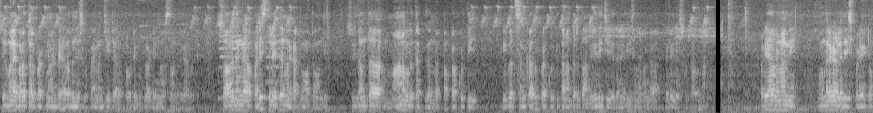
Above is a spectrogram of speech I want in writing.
సో హిమాలయ పర్వతాల ప్రక్కన అంటే అర్థం చేసుకో నుంచి చాలా ఫ్లోటింగ్ ఫ్లోటింగ్ వస్తుంది కాబట్టి. సో ఆ విధంగా పరిస్థితులు అయితే మనకు అర్థమవుతా ఉంది. సో ఇదంతా మానవులు తప్పిదం తప్ప ప్రకృతి విభత్సం కాదు ప్రకృతి తనంతట తాను ఏది చేయదనేది ఈ సందర్భంగా తెలియజేసుకుంటా ఉన్నాను. పర్యావరణాన్ని బొందలగాడలు చేసి పడేయటం.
